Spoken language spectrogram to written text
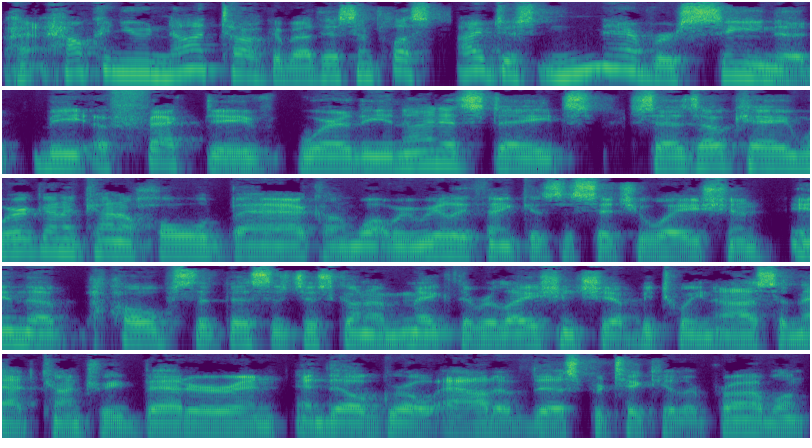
How can you not talk about this? And plus, I've just never seen it be effective where the United States says, okay, we're going to kind of hold back on what we really think is the situation in the hopes that this is just going to make the relationship between us and that country better and, and they'll grow out of this particular problem.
